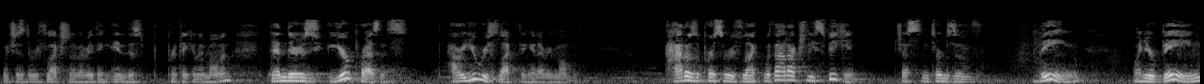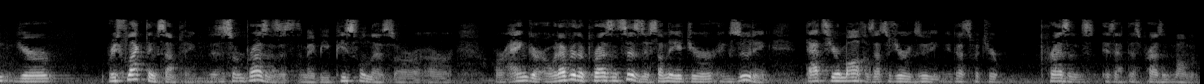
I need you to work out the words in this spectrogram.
which is the reflection of everything in this particular moment. Then there's your presence. How are you reflecting at every moment? How does a person reflect without actually speaking? Just in terms of being. When you're being, you're reflecting something. There's a certain presence. It's, may be peacefulness or, or, or, anger or whatever the presence is. There's something that you're exuding. That's your malchus. That's what you're exuding. That's what your presence is at this present moment.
